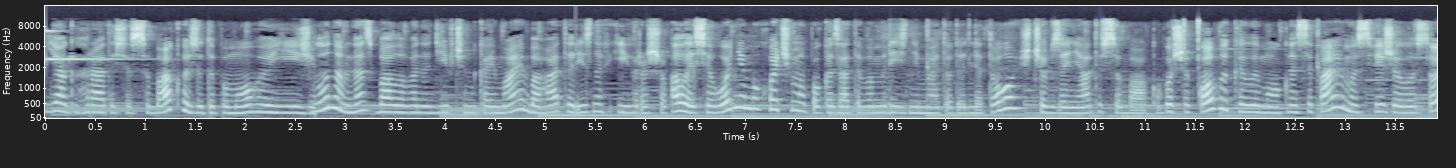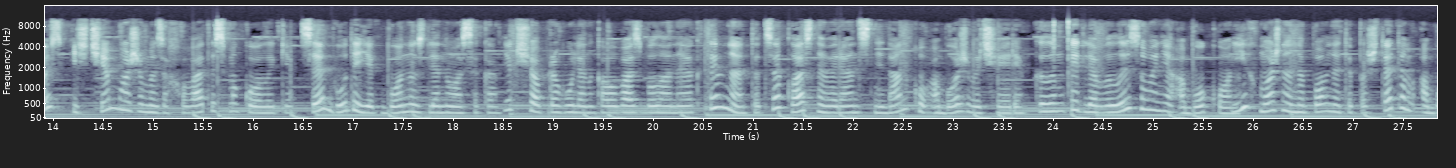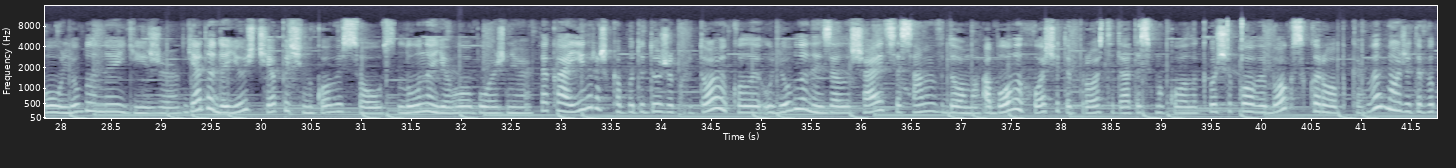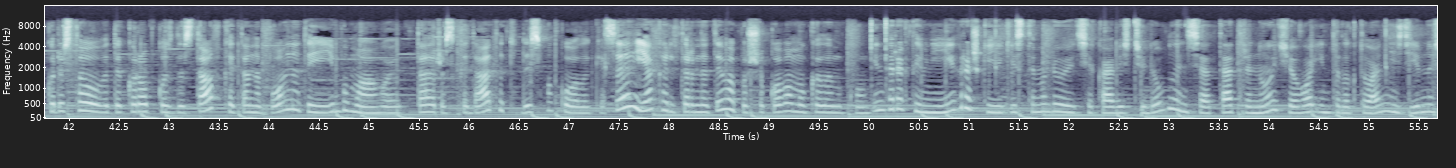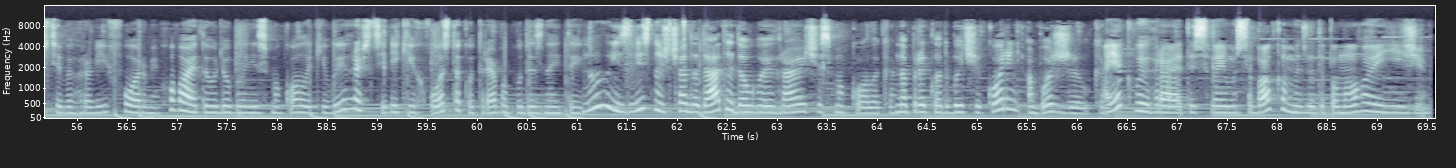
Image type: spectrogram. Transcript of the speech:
Як гратися з собакою за допомогою їжі? Луна в нас балована дівчинка і має багато різних іграшок. Але сьогодні ми хочемо показати вам різні методи для того, щоб зайняти собаку. Пошуковий килимок. Насипаємо свіжий лосось і ще можемо заховати смаколики. Це буде як бонус для носика. Якщо прогулянка у вас була неактивна, то це класний варіант сніданку або ж вечері. Килимки для вилизування або кон. Їх можна наповнити паштетом або улюбленою їжею. Я додаю ще печінковий соус. Луна його обожнює. Така іграшка буде дуже крутою, коли улюблений залишається саме вдома, або ви хочете просто дати смаколик. Пошуковий бокс коробки. Ви можете використовувати коробку з доставки та наповнити її бумагою та розкидати туди смаколики. Це як альтернатива пошуковому килимку. Інтерактивні іграшки, які стимулюють цікавість улюбленця та тренують його інтелектуальні здібності в ігровій формі. Ховайте улюблені смаколики в іграшці, які хвостику треба буде знайти. Ну і звісно, що додати довгоіграючі смаколики, наприклад, бичий корінь або жилки. А як ви граєте своїми собаками за допомогою їжі?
